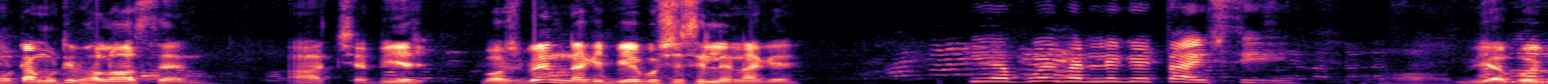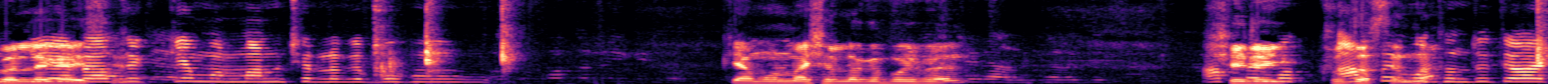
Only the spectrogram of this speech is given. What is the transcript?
মোটামুটি। ভালো আছেন। আচ্ছা বিয়ে বসবেন নাকি বিয়ে বসেছিলেন আগে? বিয়া বইবার লেগে তো আইছি। ও, বিয়া বইবার লেগে আইছেন? কেমন মানুষের লগে বহু কেমন মাসের লগে বইবেন সেটাই খুঁজতেছেন না? হয়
